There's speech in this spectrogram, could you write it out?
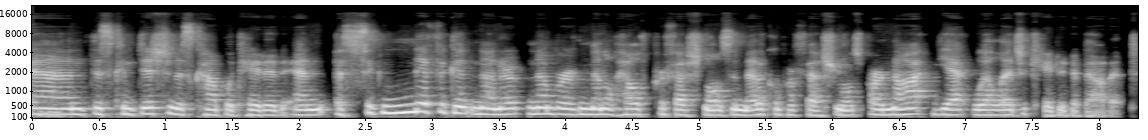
Mm-hmm. And this condition is complicated, and a significant number of mental health professionals and medical professionals are not yet well educated about it.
